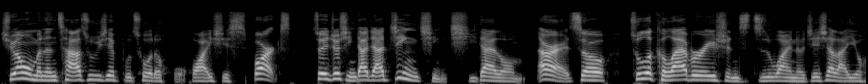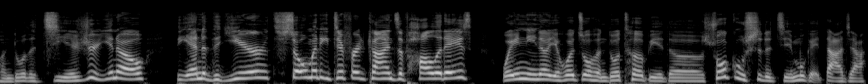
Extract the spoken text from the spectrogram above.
希望我们能擦出一些不错的火花，一些 sparks。所以就请大家敬请期待喽。All right, so 除了 collaborations 之外呢，接下来有很多的节日，you know, the end of the year, so many different kinds of holidays。维尼呢也会做很多特别的说故事的节目给大家。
